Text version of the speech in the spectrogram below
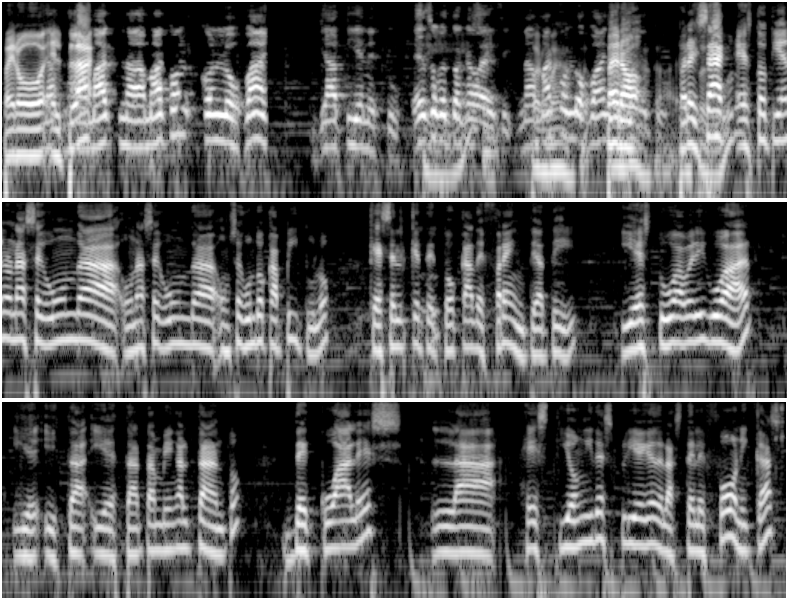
Pero Na- el plan... Nada más, nada más con, con los baños ya tienes tú. Eso Sí, que tú acabas sí. de decir. Nada Pero más bueno, con los baños. Pero, tienes tú. pero es Isaac, esto tiene una segunda, una segunda, un segundo capítulo que es el que te toca de frente a ti y es tú averiguar y, y, está- y estar también al tanto de cuál es la gestión y despliegue de las telefónicas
